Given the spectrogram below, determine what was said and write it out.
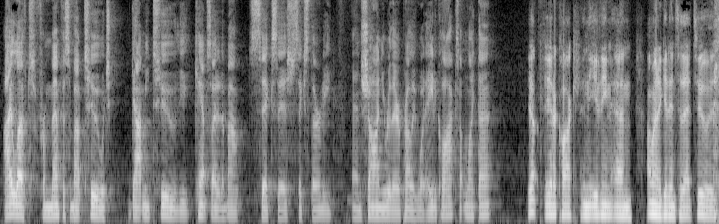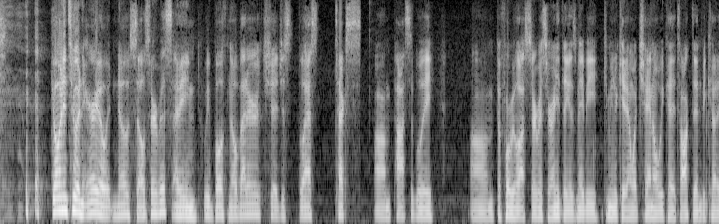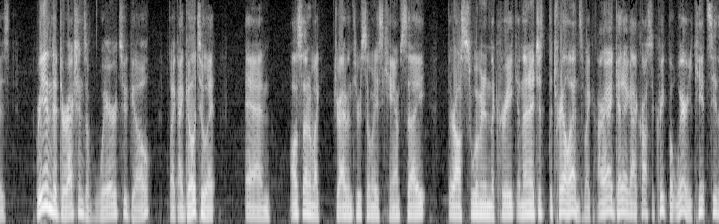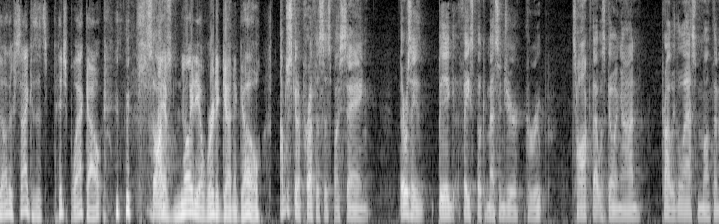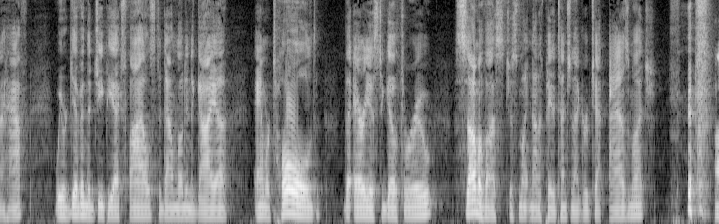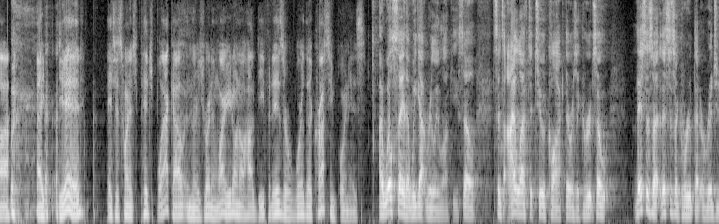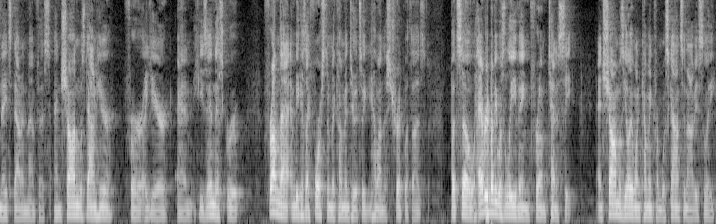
I left from Memphis about two, which got me to the campsite at about six ish, six thirty. And Sean, you were there probably what eight o'clock, something like that. Yeah, eight o'clock in the evening, and I'm gonna get into that too. Is going into an area with no cell service. I mean, we both know better. Should just the last text, um, possibly, um, before we lost service or anything, is maybe communicate on what channel we could have talked in because reading the directions of where to go, like I go to it, and all of a sudden I'm like driving through somebody's campsite they're all swimming in the creek and then it just the trail ends I'm like all right i get it i gotta cross the creek but where you can't see the other side because it's pitch black out So i I'm, have no idea where to gonna go I'm just going to preface this by saying there was a big Facebook Messenger group talk that was going on probably the last month and a half. We were given the GPX files to download into Gaia, and we're told the areas to go through. Some of us just might not have paid attention to that group chat as much. uh i did it's just when it's pitch black out and there's running wire you don't know how deep it is or where the crossing point is I will say that we got really lucky. So since I left at two o'clock, there was a group. So this is a this is a group that originates down in Memphis, and Sean was down here for a year, and he's in this group from that. And because I forced him to come into it, so he could come on this trip with us. But so everybody was leaving from Tennessee, and Sean was the only one coming from Wisconsin, obviously.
